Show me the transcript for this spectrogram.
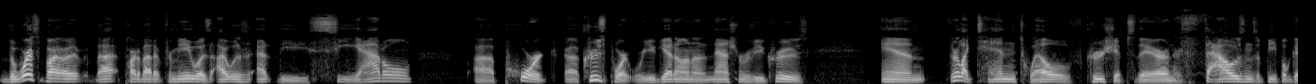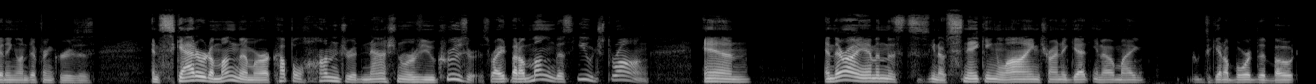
the worst part about, part about it for me was I was at the Seattle uh, port uh, cruise port where you get on a National Review cruise, and there are like 10, 12 cruise ships there, and there's thousands of people getting on different cruises. And scattered among them are a couple hundred National Review cruisers, right? But among this huge throng, and and there I am in this you know snaking line trying to get you know my to get aboard the boat,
